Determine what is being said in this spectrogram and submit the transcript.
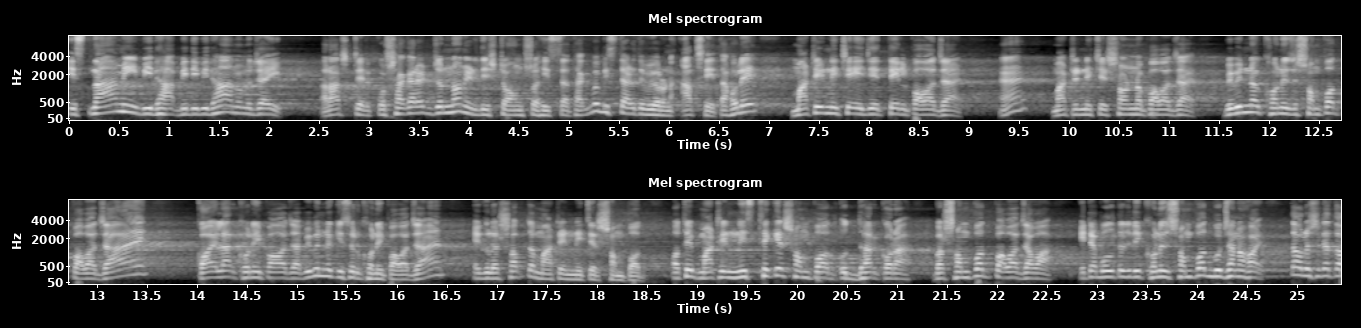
ইসলামী বিধা বিধিবিধান অনুযায়ী রাষ্ট্রের কোষাগারের জন্য নির্দিষ্ট অংশ হিস্সা থাকবে, বিস্তারিত বিবরণ আছে। তাহলে মাটির নিচে এই যে তেল পাওয়া যায় হ্যাঁ? মাটির নিচে স্বর্ণ পাওয়া যায়, বিভিন্ন খনিজ সম্পদ পাওয়া যায়, কয়লার খনি পাওয়া যায়, বিভিন্ন কিছুর খনি পাওয়া যায়, এগুলো সব তো মাটির নিচের সম্পদ। অতএব মাটির নিচ থেকে সম্পদ উদ্ধার করা বা সম্পদ পাওয়া যাওয়া এটা বলতে যদি খনিজ সম্পদ বোঝানো হয়, তাহলে সেটা তো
